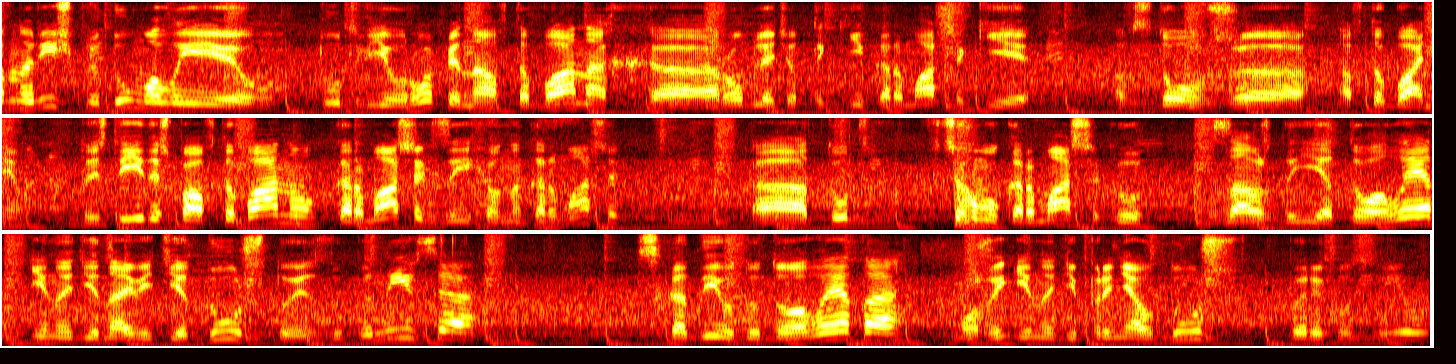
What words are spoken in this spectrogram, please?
Гарну річ придумали тут в Європі на автобанах. Е, Роблять от такі кармашики вздовж е, автобанів. Тобто ти їдеш по автобану, кармашик, заїхав на кармашик. Тут в цьому кармашику завжди є туалет, іноді навіть є душ, тобто зупинився, сходив до туалета, може іноді прийняв душ, перекусив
